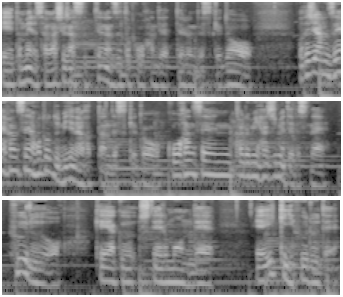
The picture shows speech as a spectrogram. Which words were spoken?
えー、止める探し出すっていうのはずっと後半でやってるんですけど私あの前半戦ほとんど見てなかったんですけど後半戦から見始めてですね Hulu を契約しているもんで、えー、一気に Hulu で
